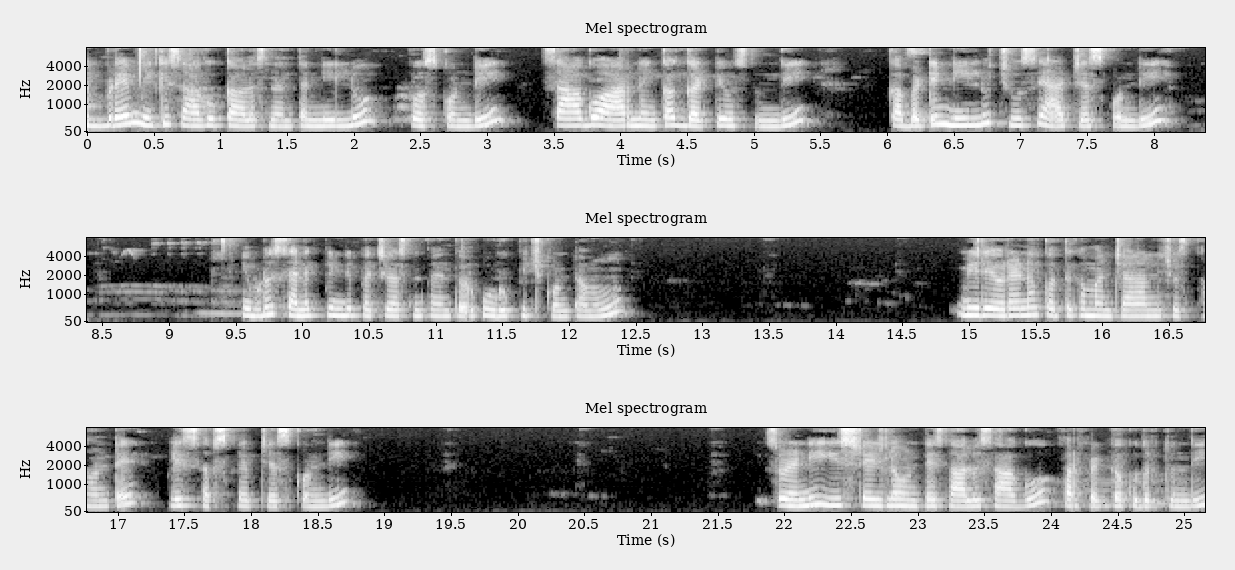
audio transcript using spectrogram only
ఇప్పుడే మీకు సాగు కావాల్సినంత నీళ్ళు పోసుకోండి. సాగు ఆరినాక గట్టి వస్తుంది. కాబట్టి నీళ్ళు చూసి యాడ్ చేసుకోండి. ఇప్పుడు శనగపిండి పచ్చి వస్తున్న వరకు ఉడిపించుకుంటాము మీరు ఎవరైనా కొత్తగా మన ఛానల్ని చూస్తూ ఉంటే ప్లీజ్ సబ్స్క్రైబ్ చేసుకోండి. చూడండి ఈ స్టేజ్లో ఉంటే సాలు సాగు పర్ఫెక్ట్గా కుదురుతుంది.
